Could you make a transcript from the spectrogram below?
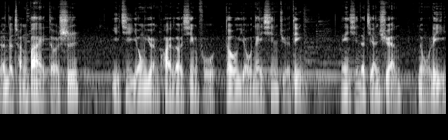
人的成败得失，以及永远快乐幸福，都由内心决定。内心的拣选、努力，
